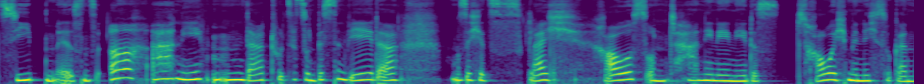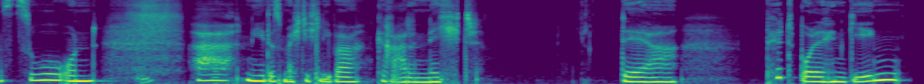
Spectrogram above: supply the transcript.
Ziepen ist und so, oh, ah nee, mm, mm, da tut es jetzt so ein bisschen weh, da muss ich jetzt gleich raus und ah nee, nee, nee, das traue ich mir nicht so ganz zu und ah, nee, das möchte ich lieber gerade nicht. Der Pitbull hingegen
